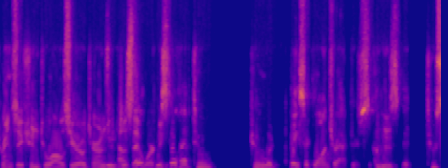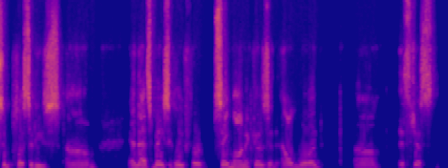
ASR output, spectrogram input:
transition to all zero turns and we how's that still- working? We still have two, two basic lawn tractors, uh, Mhm. s- the two simplicities. Um, and that's basically for St. Monica's and Elmwood. Um, it's just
